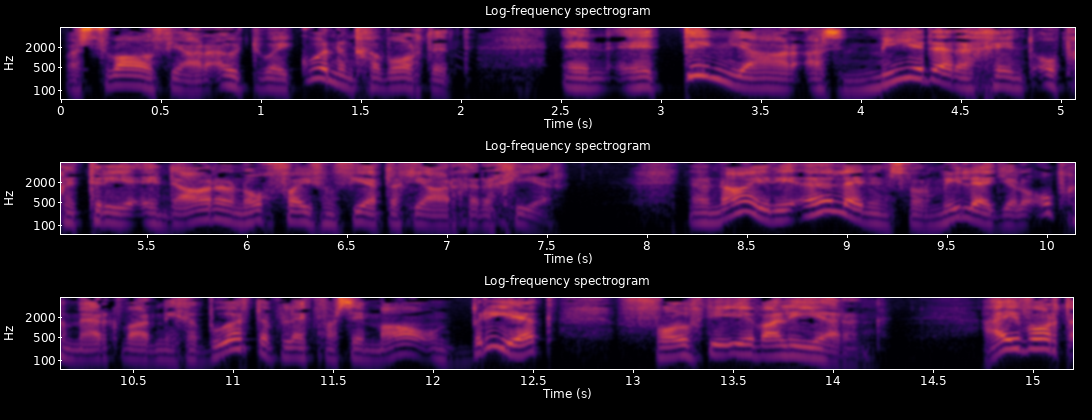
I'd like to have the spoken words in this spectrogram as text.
was 12 jaar oud toe hy koning geword het en het 10 jaar as mederegent opgetree en daarna nog 45 jaar geregeer. Nou na hierdie inleidingsformule het julle opgemerk waar die geboorteplek van sy ma ontbreek, volg die evaluering. Hy word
